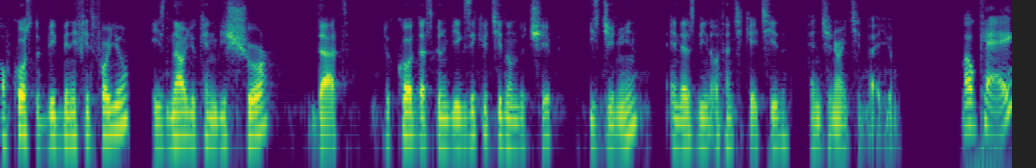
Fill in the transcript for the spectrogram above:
Of course, the big benefit for you is now you can be sure that the code that's going to be executed on the chip is genuine and has been authenticated and generated by you. Okay.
